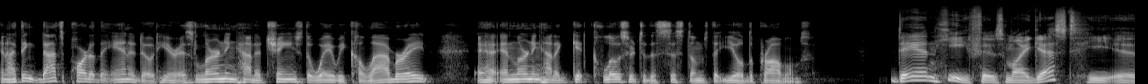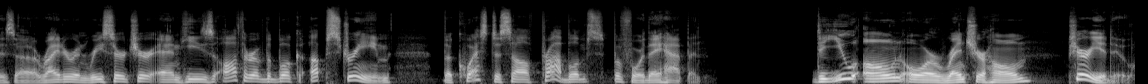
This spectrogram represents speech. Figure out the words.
And I think that's part of the antidote here is learning how to change the way we collaborate and, and learning how to get closer to the systems that yield the problems. Dan Heath is my guest. He is a writer and researcher, and he's author of the book Upstream The Quest to Solve Problems Before They Happen. Do you own or rent your home? Sure, you do.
